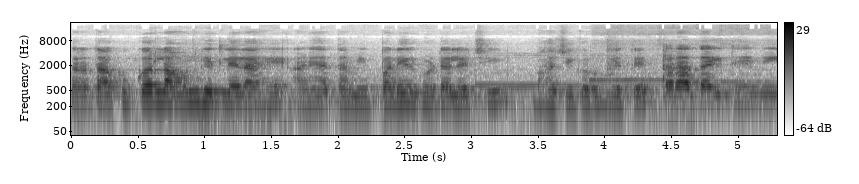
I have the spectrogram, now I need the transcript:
तर आता कुकर लावून घेतलेला आहे आणि आता मी पनीर घोटाल्याची भाजी करून घेते. तर आता इथे मी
